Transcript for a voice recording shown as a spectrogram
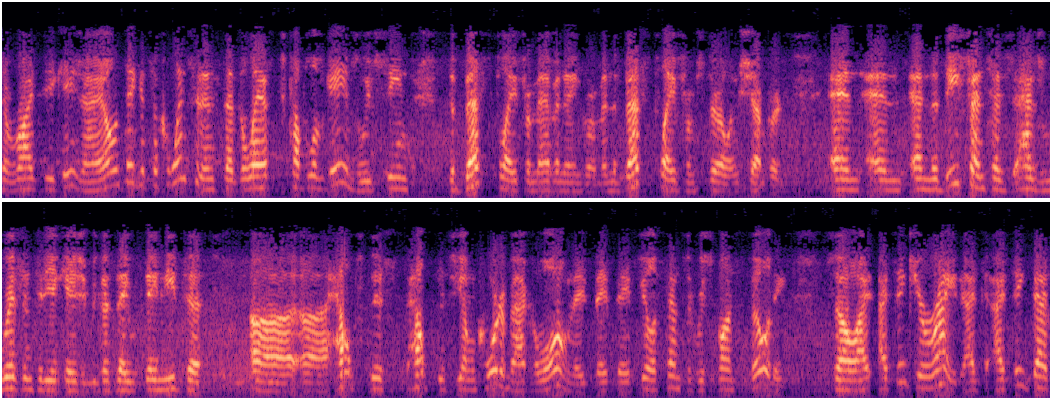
to rise to the occasion. I don't think it's a coincidence that the last couple of games we've seen the best play from Evan Engram and the best play from Sterling Shepard, and and and the defense has has risen to the occasion because they they need to uh, uh, help this help this young quarterback along. They they they feel a sense of responsibility. So I, I think you're right. I, I think that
